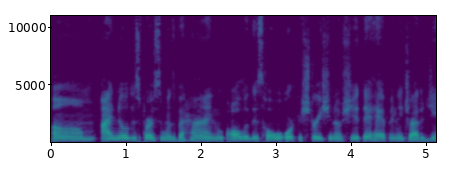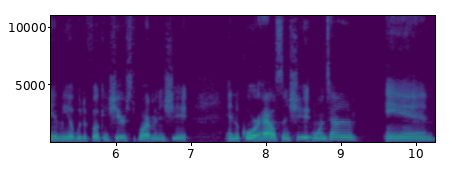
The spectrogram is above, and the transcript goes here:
um, I know this person was behind all of this whole orchestration of shit that happened. They tried to jam me up with the fucking sheriff's department and shit and the courthouse and shit one time. And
